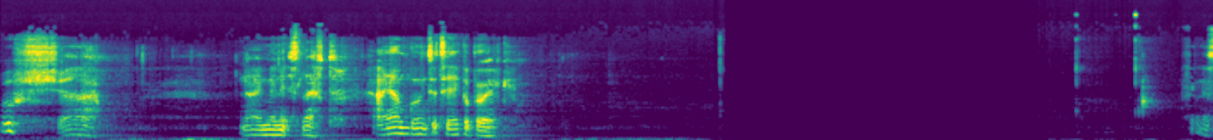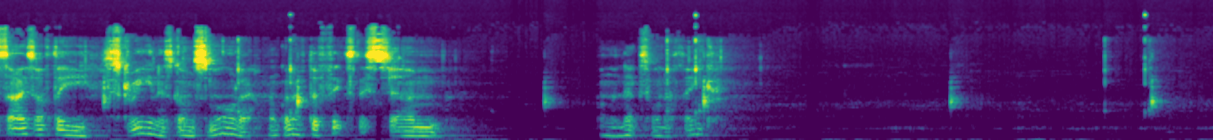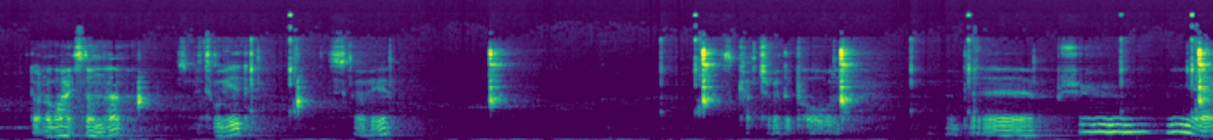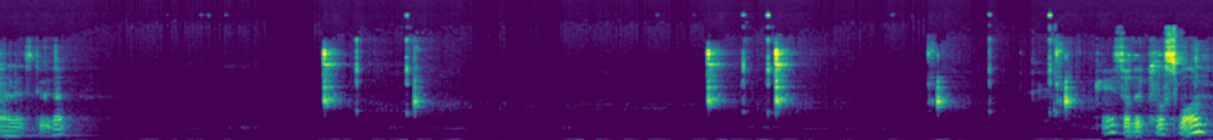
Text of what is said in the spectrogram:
Oosh, ah. Nine minutes left. I am going to take a break. I think the size of the screen has gone smaller. I'm going to have to fix this um, on the next one, I think. Don't know why it's done that. It's a bit weird. Let's go here. With the pole. uh, yeah, let's do that. Okay, so the plus one.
